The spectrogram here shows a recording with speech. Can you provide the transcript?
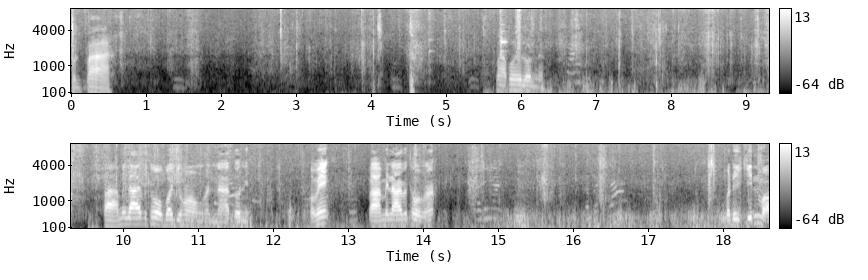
คนป้ามาเพื่อให้ล้นนะป่าไม่ไล่ไปโทษบออยู่ห้องอันนาตัวนี้ผมเองป่าไม่ไล่ไปโทษนะอืม พอดีกินบ่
